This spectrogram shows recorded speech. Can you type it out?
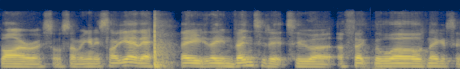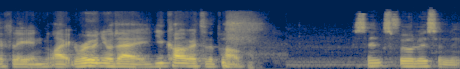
virus or something, and it's like, yeah, they they they invented it to uh, affect the world negatively and like ruin your day. You can't go to the pub. Thanks for listening.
